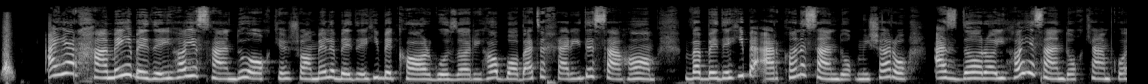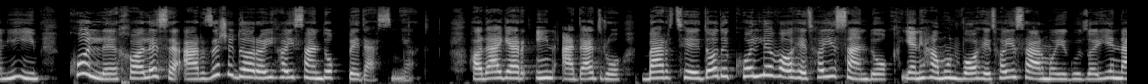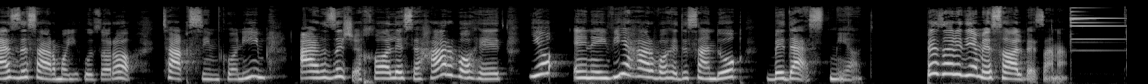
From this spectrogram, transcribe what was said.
اگر همه بدهی های صندوق که شامل بدهی به کارگزاری ها بابت خرید سهام و بدهی به ارکان صندوق میشه رو از دارایی های صندوق کم کنیم کل خالص ارزش دارایی های صندوق به دست میاد. حالا اگر این عدد رو بر تعداد کل واحدهای صندوق یعنی همون واحدهای سرمایه گذاری نزد سرمایه گذارا تقسیم کنیم ارزش خالص هر واحد یا NAV هر واحد صندوق به دست میاد. بذارید یه مثال بزنم.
